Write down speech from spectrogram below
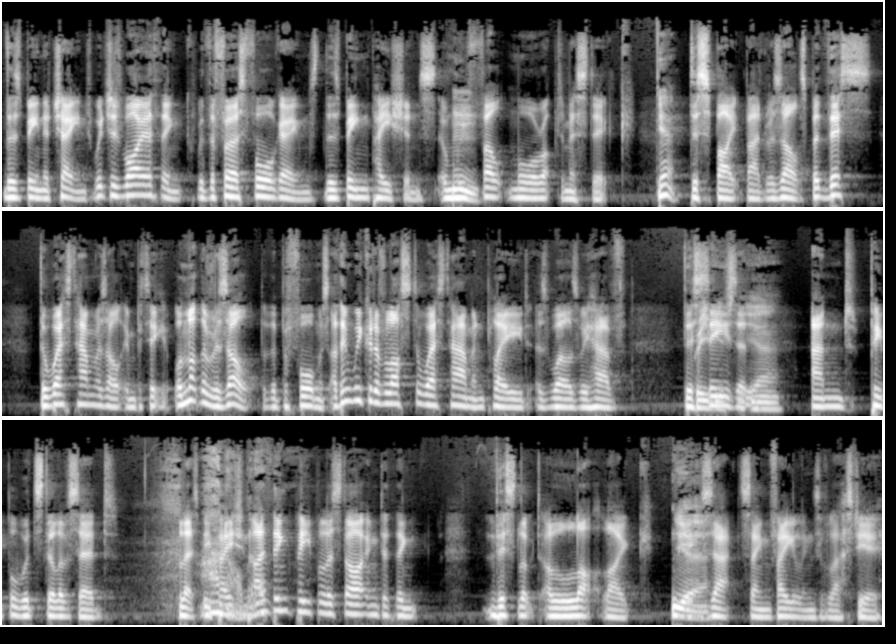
there's been a change, which is why I think with the first four games, there's been patience, and Hmm. we felt more optimistic yeah despite bad results. But this, the West Ham result in particular, well, not the result, but the performance. I think we could have lost to West Ham and played as well as we have this Previously, season, yeah. and people would still have said, "Let's be I patient." but I I- think people are starting to think this looked a lot like the Yeah. exact same failings of last year.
